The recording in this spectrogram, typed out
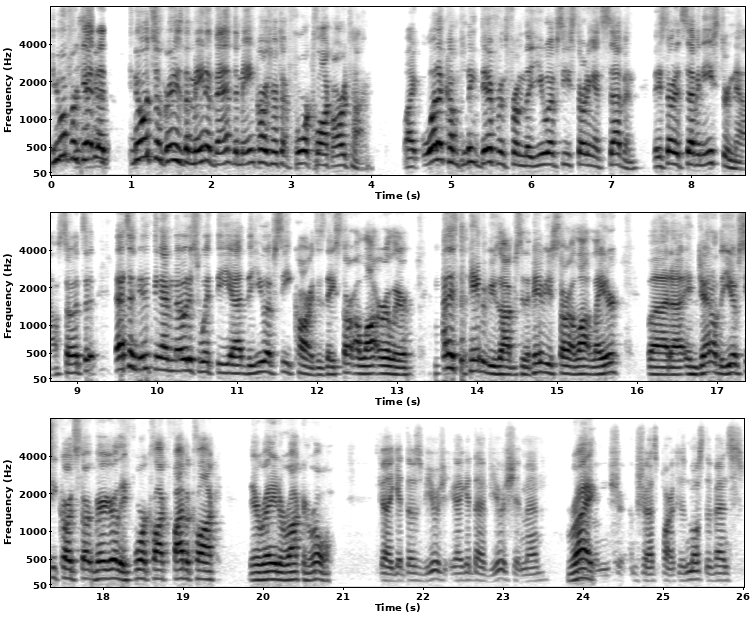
People forget that. You know what's so great is the main event. The main card starts at four o'clock our time. Like what a complete difference from the UFC starting at seven. They start at seven Eastern now, so it's a that's a new thing I've noticed with the uh, the UFC cards is they start a lot earlier. Minus the pay per views, obviously the pay per views start a lot later, but uh, in general the UFC cards start very early, four o'clock, five o'clock. They're ready to rock and roll. Gotta get those viewers. Gotta get that viewership, man. Right. I'm sure. I'm sure that's part because most events,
